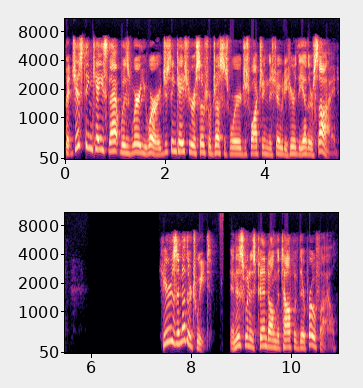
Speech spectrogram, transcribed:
But just in case that was where you were, just in case you're a social justice warrior just watching the show to hear the other side, here's another tweet, and this one is pinned on the top of their profile.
